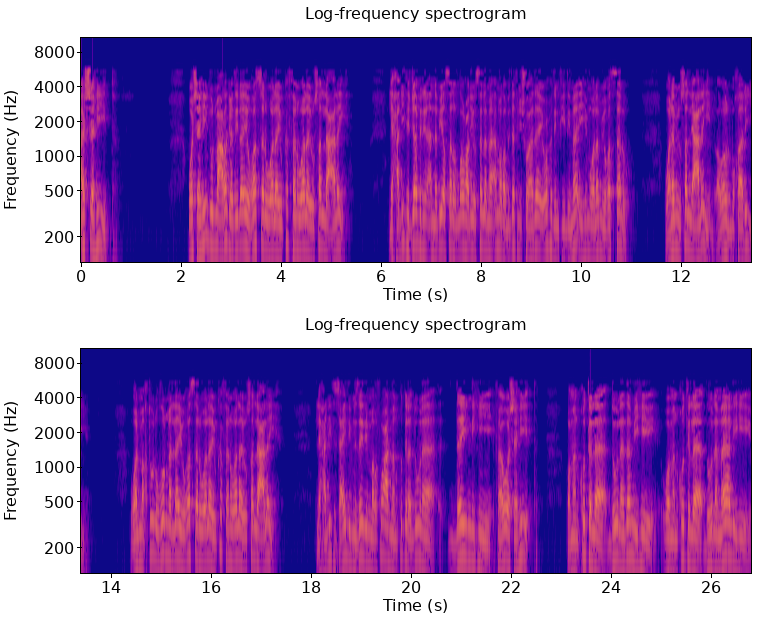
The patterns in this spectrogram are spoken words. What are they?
الشهيد. وشهيد المعركة لا يغسل ولا يكفن ولا يصلى عليه. لحديث جابر أن النبي صلى الله عليه وسلم أمر بدفن شهداء أحد في دمائهم ولم يغسلوا ولم يصلي عليهم. رواه البخاري. والمقتول ظلما لا يغسل ولا يكفن ولا يصلى عليه. لحديث سعيد بن زيد مرفوعا من قتل دون دينه فهو شهيد. ومن قتل دون دمه ومن قتل دون ماله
